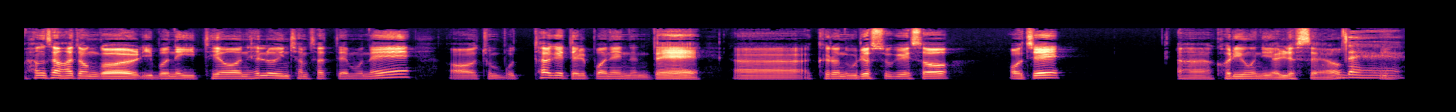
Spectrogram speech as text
항상 하던 걸 이번에 이태원 헬로윈 참사 때문에 어, 좀 못하게 될 뻔했는데 아, 그런 우려 속에서 어제 아, 거리원이 열렸어요. 네. 예.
